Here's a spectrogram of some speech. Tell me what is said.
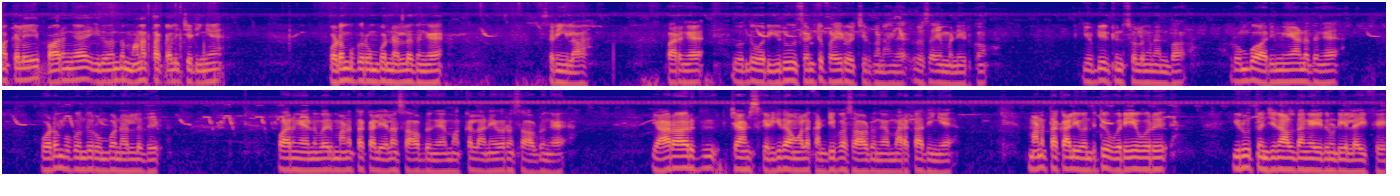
மக்களே பாருங்கள் இது வந்து மணத்தக்காளி செடிங்க. உடம்புக்கு ரொம்ப நல்லதுங்க. சரிங்களா? பாருங்கள் இது வந்து ஒரு இருபது சென்ட் பயிர் வச்சுருக்கோம் நாங்கள் விவசாயம் பண்ணியிருக்கோம். எப்படி இருக்குன்னு சொல்லுங்கள் நண்பா. ரொம்ப அருமையானதுங்க. உடம்புக்கு வந்து ரொம்ப நல்லது. பாருங்கள் இந்த மாதிரி மணத்தக்காளியெல்லாம் சாப்பிடுங்க மக்கள் அனைவரும் சாப்பிடுங்க. யார் யாருக்கு சான்ஸ் கிடைக்குதோ அவங்களாம் கண்டிப்பாக சாப்பிடுங்க மறக்காதீங்க. மணத்தக்காளி வந்துட்டு ஒரே ஒரு இருபத்தஞ்சி நாள் தாங்க இதனுடைய லைஃபு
